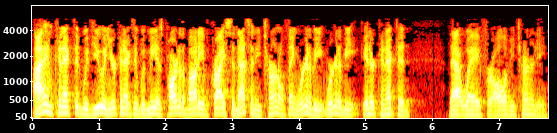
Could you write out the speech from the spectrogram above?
I am connected with you and you're connected with me as part of the body of Christ, and that's an eternal thing. We're going to be we're going to be interconnected that way for all of eternity.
